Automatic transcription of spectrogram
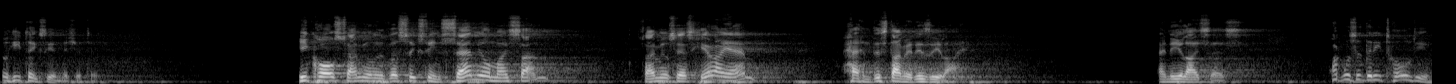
so he takes the initiative. He calls Samuel in verse 16 Samuel, my son. Samuel says, Here I am. And this time it is Eli. And Eli says, What was it that he told you?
